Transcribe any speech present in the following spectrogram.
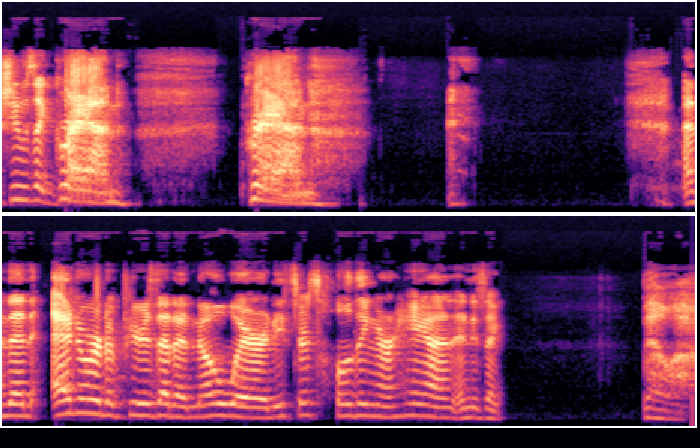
She was like, "Gran, Gran," and then Edward appears out of nowhere and he starts holding her hand and he's like, "Bella,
